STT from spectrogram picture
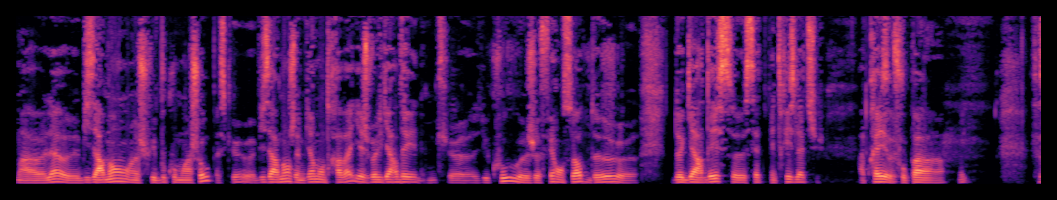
bah, euh, là, euh, bizarrement, je suis beaucoup moins chaud parce que bizarrement, j'aime bien mon travail et je veux le garder. Donc, du coup, je fais en sorte de, de garder cette maîtrise là-dessus. Après, il faut pas. Ça,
